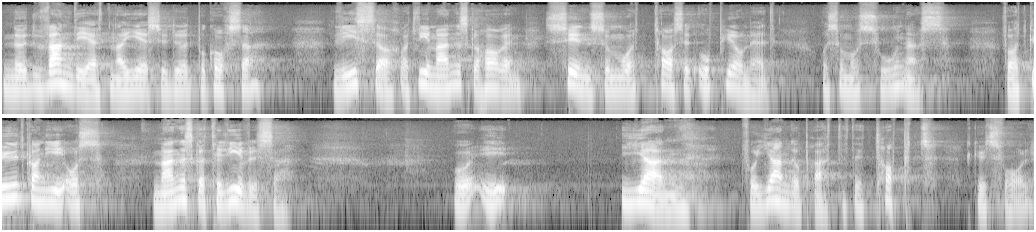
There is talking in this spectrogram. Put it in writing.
nødvendigheten av Jesu død på korset, viser at vi mennesker har en synd som må tas et oppgjør med, og som må sones. For at Gud kan gi oss mennesker tilgivelse og igjen få gjenopprettet et tapt gudsforhold.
